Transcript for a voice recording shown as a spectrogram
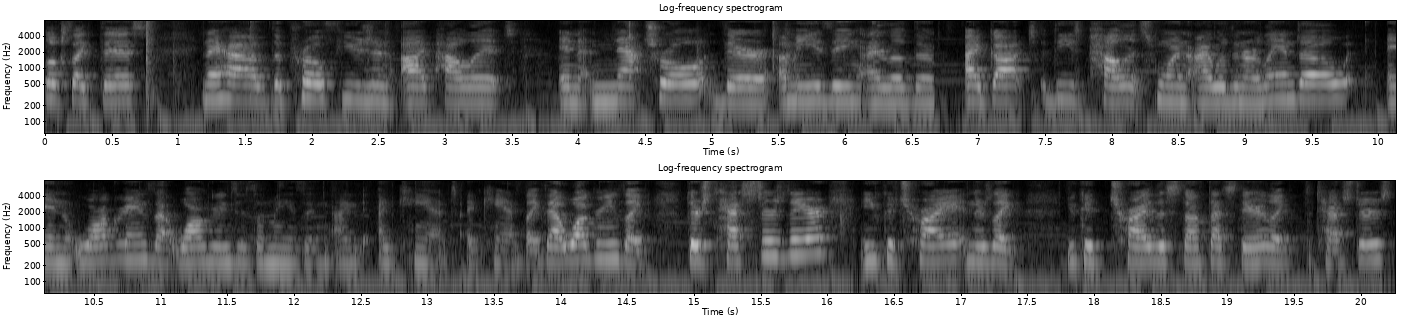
Looks like this. And I have the Profusion eye palette in natural. They're amazing. I love them. I got these palettes when I was in Orlando in Walgreens. That Walgreens is amazing. I, I can't. I can't. Like that Walgreens, like there's testers there and you could try it and there's like you could try the stuff that's there, like the testers,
